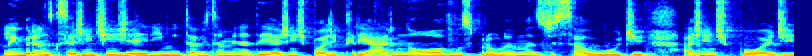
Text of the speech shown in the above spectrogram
Lembrando que se a gente ingerir muita vitamina D, a gente pode criar novos problemas de saúde, a gente pode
